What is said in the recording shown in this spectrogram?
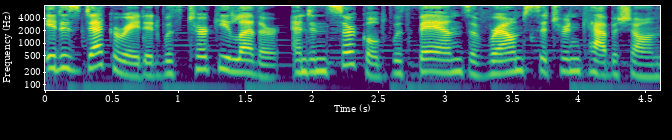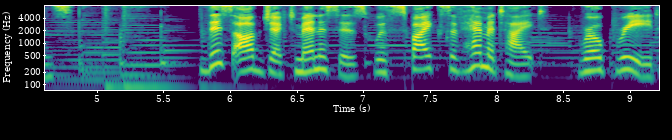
It is decorated with turkey leather and encircled with bands of round citron cabochons. This object menaces with spikes of hematite, rope reed,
